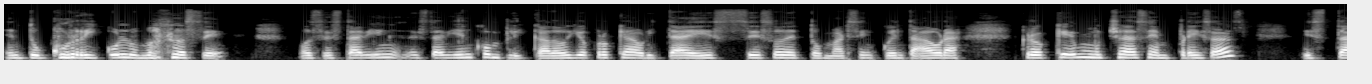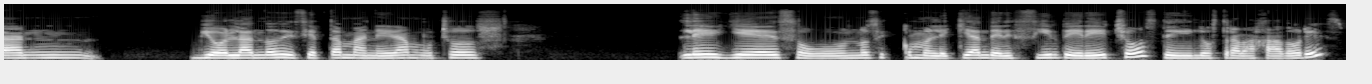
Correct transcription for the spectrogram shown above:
en tu currículum, no sé. O sea, está bien, está bien complicado. Yo creo que ahorita es eso de tomarse en cuenta. Ahora, creo que muchas empresas están violando de cierta manera muchos leyes o no sé cómo le quieran decir derechos de los trabajadores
